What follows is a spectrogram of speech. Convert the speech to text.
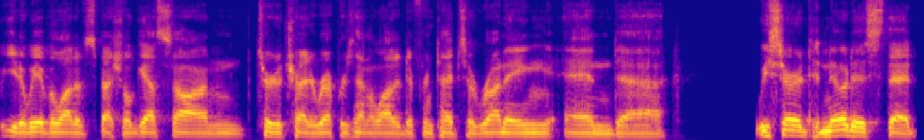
you know, we have a lot of special guests on sort of try to represent a lot of different types of running, and uh, we started to notice that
